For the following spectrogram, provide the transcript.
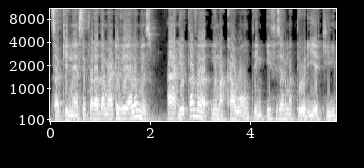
só que nessa temporada a Marta vê ela mesma. Ah, e eu tava em Macau ontem e fizeram uma teoria que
